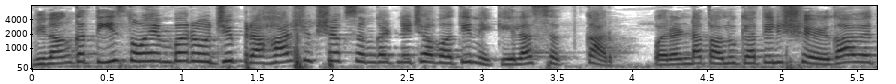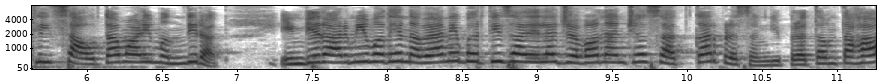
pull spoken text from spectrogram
दिनांक तीस नोव्हेंबर रोजी प्रहार शिक्षक संघटनेच्या वतीने केला सत्कार. परंडा तालुक्यातील शेळगाव येथील सावतामाळी मंदिरात इंडियन आर्मीमध्ये नव्याने भरती झालेल्या जवानांच्या सत्कार प्रसंगी प्रथमतः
